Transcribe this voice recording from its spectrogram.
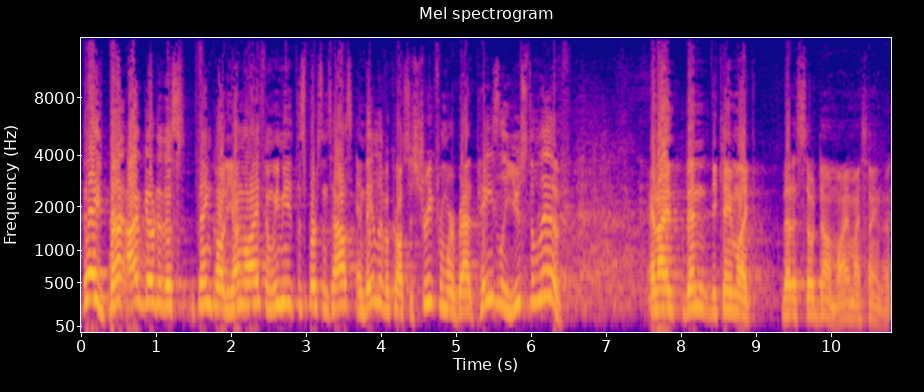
hey, Brad, I go to this thing called Young Life, and we meet at this person's house, and they live across the street from where Brad Paisley used to live. and I then became like, that is so dumb. Why am I saying that?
